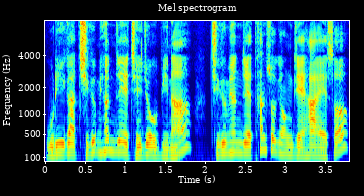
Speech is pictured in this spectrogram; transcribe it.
우리가 지금 현재 제조업이나 지금 현재 탄소 경제 하에서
